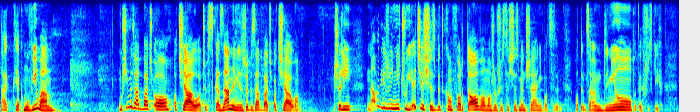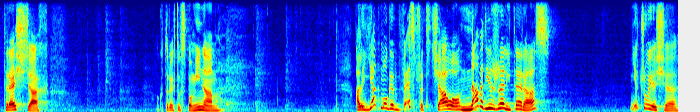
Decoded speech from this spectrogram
tak jak mówiłam, musimy zadbać o, o ciało, czy wskazanym jest, żeby zadbać o ciało. Czyli nawet jeżeli nie czujecie się zbyt komfortowo, może już jesteście zmęczeni po, po tym całym dniu, po tych wszystkich treściach, o których tu wspominam, ale jak mogę wesprzeć ciało, nawet jeżeli teraz nie czuję się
